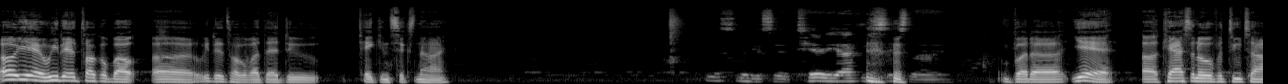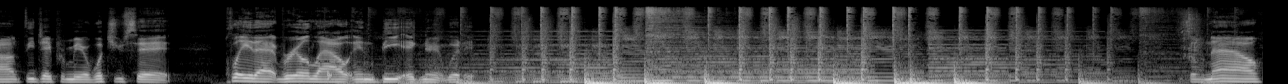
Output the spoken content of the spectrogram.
Oh yeah, we did talk about uh we did talk about that dude Tekashi six nine. this nigga said Teriyaki Six Nine. But uh yeah, uh Casanova two times, DJ Premier, what you said. Play that real loud and be ignorant with it. So now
